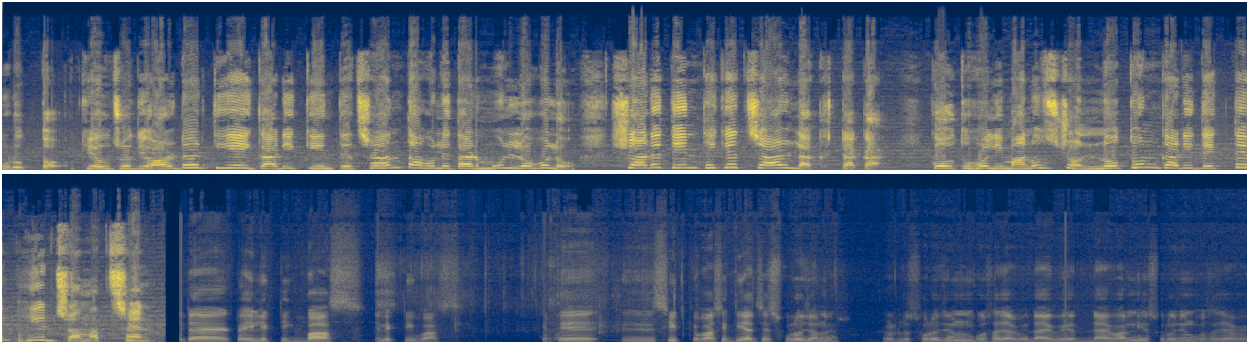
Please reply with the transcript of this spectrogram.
গুরুত্ব। কেউ যদি অর্ডার দিয়ে এই গাড়ি কিনতে চান, তাহলে তার মূল্য হলো সাড়ে তিন থেকে চার লাখ টাকা। কৌতূহলী মানুষজন নতুন গাড়ি দেখতে ভিড় জমাচ্ছেন। এটা একটা ইলেকট্রিক বাস ইলেকট্রিক বাস এতে সিট ক্যাপাসিটি আছে ষোলো জনের। টোটাল ষোলো জন বসা যাবে। ড্রাইভার ড্রাইভার নিয়ে ষোলো জন বসা যাবে।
